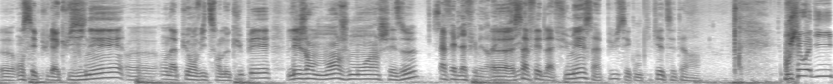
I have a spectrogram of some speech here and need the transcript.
Euh, on sait plus la cuisiner, euh, on n'a plus envie de s'en occuper, les gens mangent moins chez eux, ça fait de la fumée dans la euh, cuisine ça fait de la fumée, ça pue, c'est compliqué, etc. Boucher Wadi.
